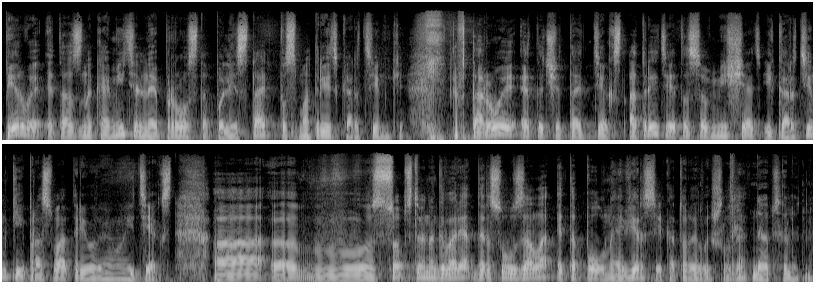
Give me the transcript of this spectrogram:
Первое – это ознакомительное, просто полистать, посмотреть картинки. Второе – это читать текст. А третье – это совмещать и картинки, и просматриваемый текст. А, э, собственно говоря, Дерсу Зала – это полная версия, которая вышла, да? Да, абсолютно.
